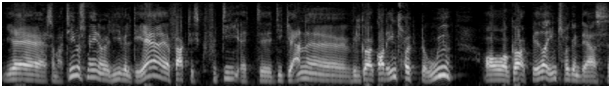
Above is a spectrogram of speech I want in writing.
Ja, så Martinus mener jo alligevel, det er øh, faktisk fordi, at øh, de gerne øh, vil gøre et godt indtryk derude, og gøre et bedre indtryk end deres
